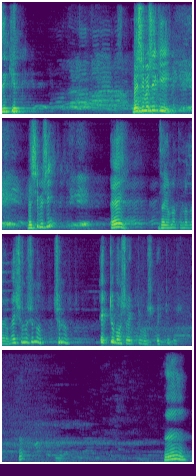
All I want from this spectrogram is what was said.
জিকির। বেশি বেশি কি? বেশি বেশি? এই, যাইও না, তোমরা যাইও না। এই, শুনো শুনো শুনো। একটু বসো একটু বসো একটু বসো। হ্যাঁ? হ্যাঁ।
